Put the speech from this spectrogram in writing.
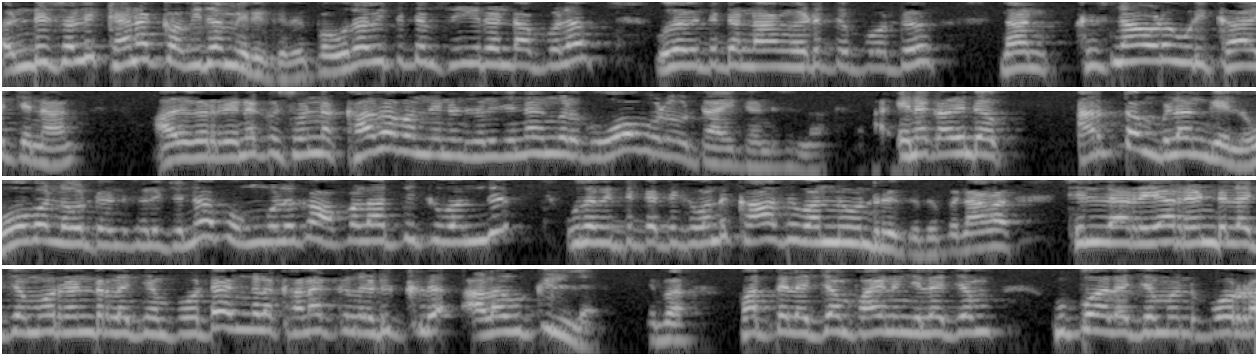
என்று சொல்லி கணக்க விதம் இருக்குது. இப்ப உதவி திட்டம் செய்யறண்டா போல உதவி திட்டம் நாங்க எடுத்து போட்டு நான் கிருஷ்ணாவோட கூடி காய்ச்சேன் நான். அது எனக்கு சொன்ன கதை வந்து என்னன்னு சொல்லி சொன்னா உங்களுக்கு அவுட் ஆயிட்டேன்னு சொன்னா. எனக்கு அதுன்ற அர்த்தம் விளங்கல ஓவர்லோட்னு சொல்லி சொன்னா அப்ப உங்களுக்கு அவ்வளோத்துக்கு வந்து உதவி திட்டத்துக்கு வந்து காசு வந்து கொண்டு இருக்குது. இப்ப நாங்க சில்லறையா ரெண்டு லட்சமோ ரெண்டரை லட்சம் போட்டா எங்களை கணக்கில் எடுக்கிற அளவுக்கு இல்லை. இப்ப பத்து லட்சம் பதினஞ்சு லட்சம் முப்பது லட்சம் போடுற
